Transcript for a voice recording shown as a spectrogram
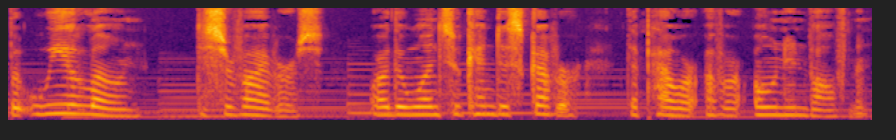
but we alone, the survivors, are the ones who can discover the power of our own involvement.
